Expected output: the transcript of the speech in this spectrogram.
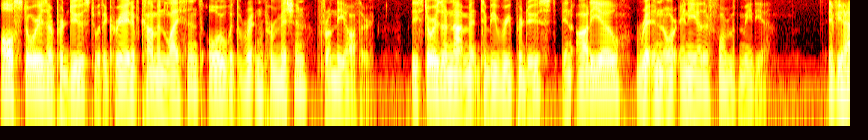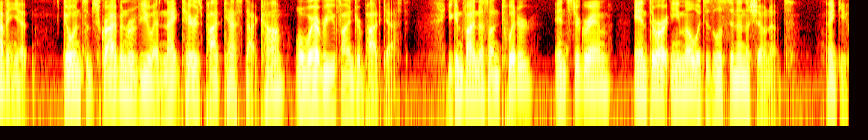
All stories are produced with a Creative Commons license or with written permission from the author. These stories are not meant to be reproduced in audio, written, or any other form of media. If you haven't yet, go and subscribe and review at nightterrorspodcast.com or wherever you find your podcast. You can find us on Twitter, Instagram, and through our email, which is listed in the show notes. Thank you.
